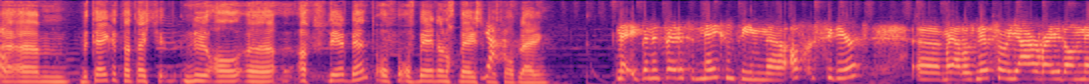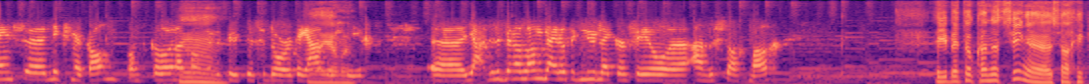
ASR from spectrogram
Um, betekent dat dat je nu al uh, afgestudeerd bent? Of, of ben je dan nog bezig ja. met je opleiding? Nee, ik ben in 2019 uh, afgestudeerd. Uh, maar ja, dat is net zo'n jaar waar je dan ineens niks meer kan. Want corona kwam Hmm. er natuurlijk tussendoor, dicht. ja, dus ik ben al lang blij dat ik nu lekker veel aan de slag mag. En je bent ook aan het zingen, zag ik.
